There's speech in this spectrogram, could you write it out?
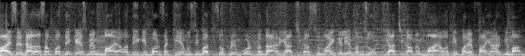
आय से ज़्यादा संपत्ति केस में मायावती की बढ़ सकती है मुसीबत। सुप्रीम कोर्ट में दायर याचिका सुनवाई के लिए मंजूर, याचिका में मायावती पर एफआईआर की मांग।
